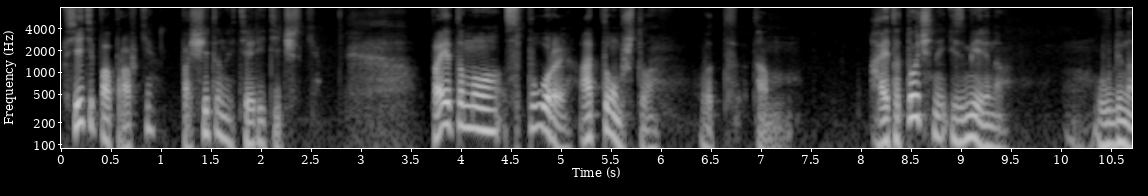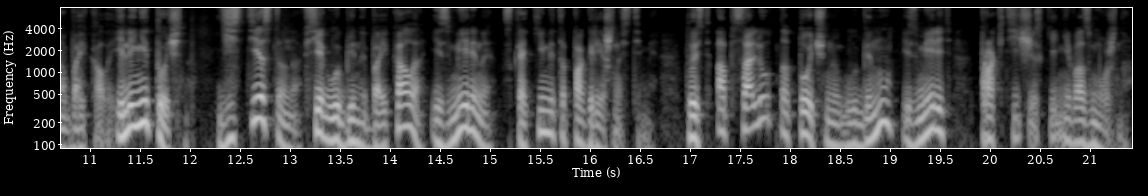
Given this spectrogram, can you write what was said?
все эти поправки посчитаны теоретически. Поэтому споры о том, что вот там, а это точно измерено глубина Байкала или не точно? Естественно, все глубины Байкала измерены с какими-то погрешностями. То есть абсолютно точную глубину измерить практически невозможно.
